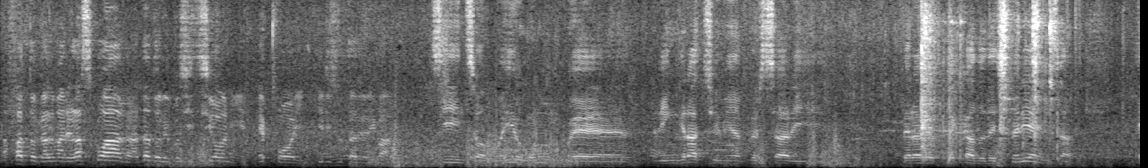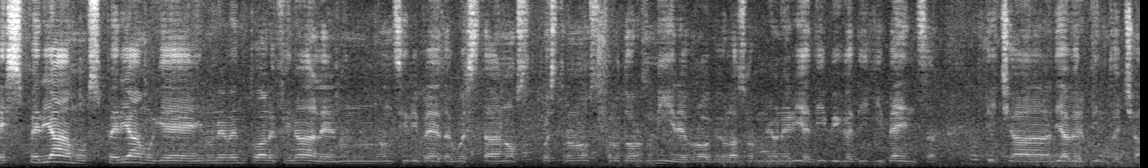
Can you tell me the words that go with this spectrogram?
ha fatto calmare la squadra, ha dato le posizioni e poi i risultati arrivati. Sì, insomma, io comunque ringrazio i miei avversari per aver peccato d'esperienza e speriamo, speriamo che in un eventuale finale non, non si ripeta nost questo nostro dormire proprio, la sornioneria tipica di chi pensa di, già, di aver vinto già.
